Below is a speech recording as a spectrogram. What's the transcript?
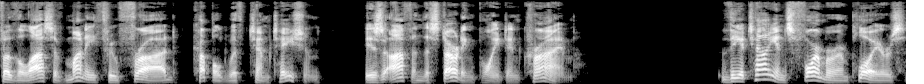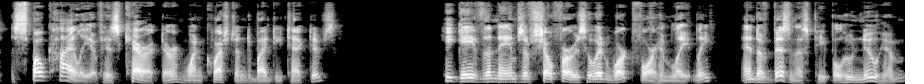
for the loss of money through fraud, coupled with temptation, is often the starting point in crime. The Italian's former employers spoke highly of his character when questioned by detectives. He gave the names of chauffeurs who had worked for him lately, and of business people who knew him,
